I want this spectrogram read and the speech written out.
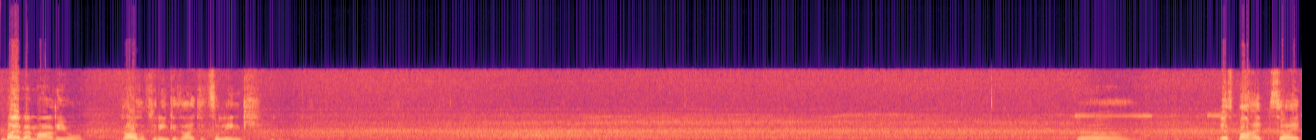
Ball bei Mario. Raus auf die linke Seite zu Link. Erstmal Halbzeit.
